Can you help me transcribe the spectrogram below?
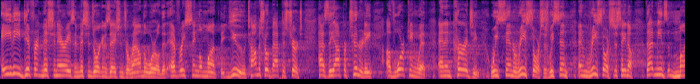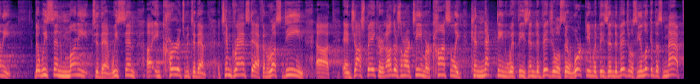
80 different missionaries and missions organizations around the world that every single month that you, Thomas Road Baptist Church, has the opportunity of working with and encouraging. We send resources. We send and resources, just so you know, that means money that we send money to them. We send uh, encouragement to them. Uh, Tim Grandstaff and Russ Dean uh, and Josh Baker and others on our team are constantly connecting with these individuals. They're working with these individuals. And you look at this map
